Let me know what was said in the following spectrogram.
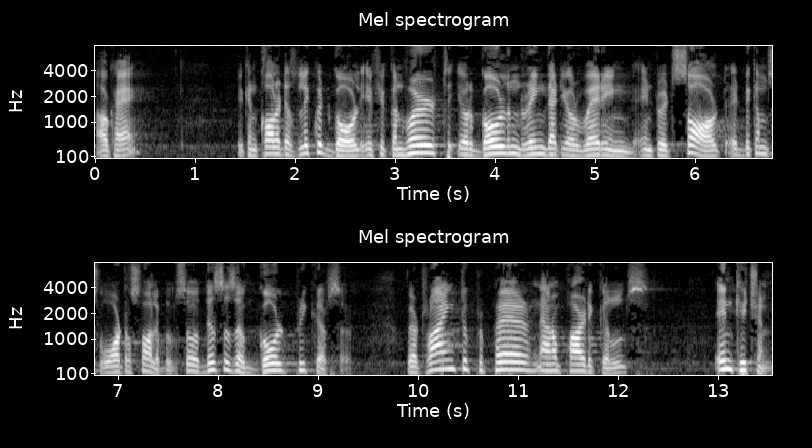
Okay? You can call it as liquid gold. If you convert your golden ring that you're wearing into its salt, it becomes water soluble. So, this is a gold precursor. We're trying to prepare nanoparticles in kitchen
